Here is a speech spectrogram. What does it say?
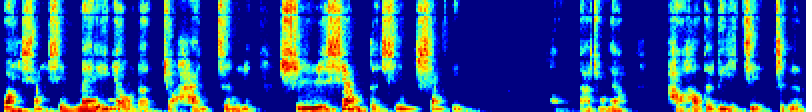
妄想心没有了，就和这念实相的心相应。好，大众要好好的理解这个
